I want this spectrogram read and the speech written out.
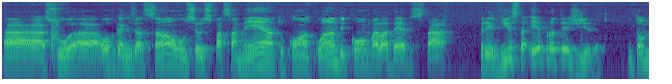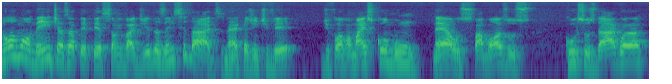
a sua organização, o seu espaçamento, com a, quando e como ela deve estar prevista e protegida. Então, normalmente as APPs são invadidas em cidades, né? Que a gente vê de forma mais comum, né? Os famosos cursos d'água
